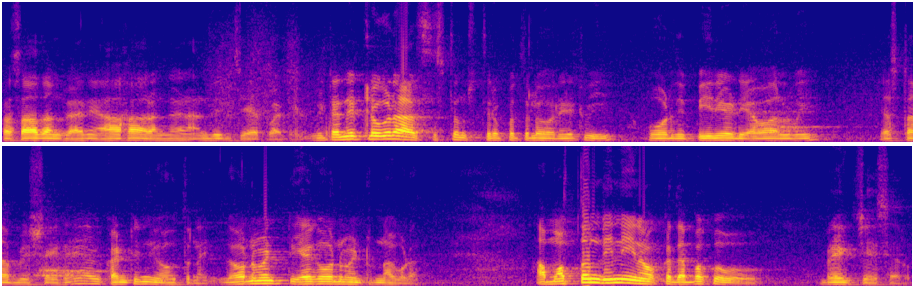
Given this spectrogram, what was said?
ప్రసాదం కానీ ఆహారం కానీ అందించే ఏర్పాటు వీటన్నిటిలో కూడా ఆ సిస్టమ్స్ తిరుపతిలో అనేటివి ఓవర్ ది పీరియడ్ ఎవాల్వ్ అయ్యి ఎస్టాబ్లిష్ అయినాయి. అవి కంటిన్యూ అవుతున్నాయి. గవర్నమెంట్ ఏ గవర్నమెంట్ ఉన్నా కూడా. ఆ మొత్తం దీన్ని నేను ఒక్క దెబ్బకు బ్రేక్ చేశారు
